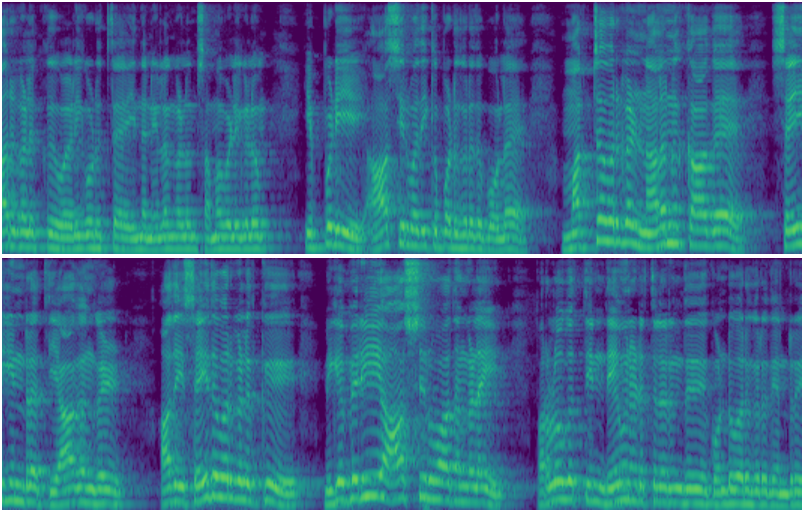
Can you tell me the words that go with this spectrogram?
ஆறுகளுக்கு வழி கொடுத்த இந்த நிலங்களும் சமவெளிகளும் இப்படி ஆசிர்வதிக்கப்படுகிறது போல மற்றவர்கள் நலனுக்காக செய்கின்ற தியாகங்கள் அதை செய்தவர்களுக்கு மிகப்பெரிய ஆசீர்வாதங்களை பரலோகத்தின் தேவனிடத்திலிருந்து கொண்டு வருகிறது என்று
